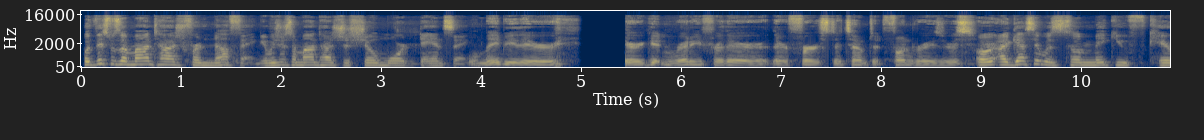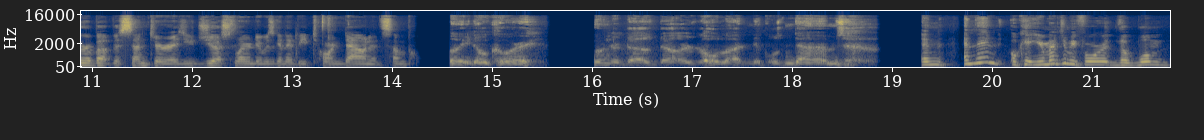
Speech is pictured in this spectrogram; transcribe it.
But this was a montage for nothing. It was just a montage to show more dancing. well, maybe they're they're getting ready for their their first attempt at fundraisers. Or I guess it was to make you care about the center as you just learned it was going to be torn down at some point. Well, you know, Corey, hundred thousand dollars, a whole lot of nickels and dimes. And and then okay, you mentioned before the woman,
